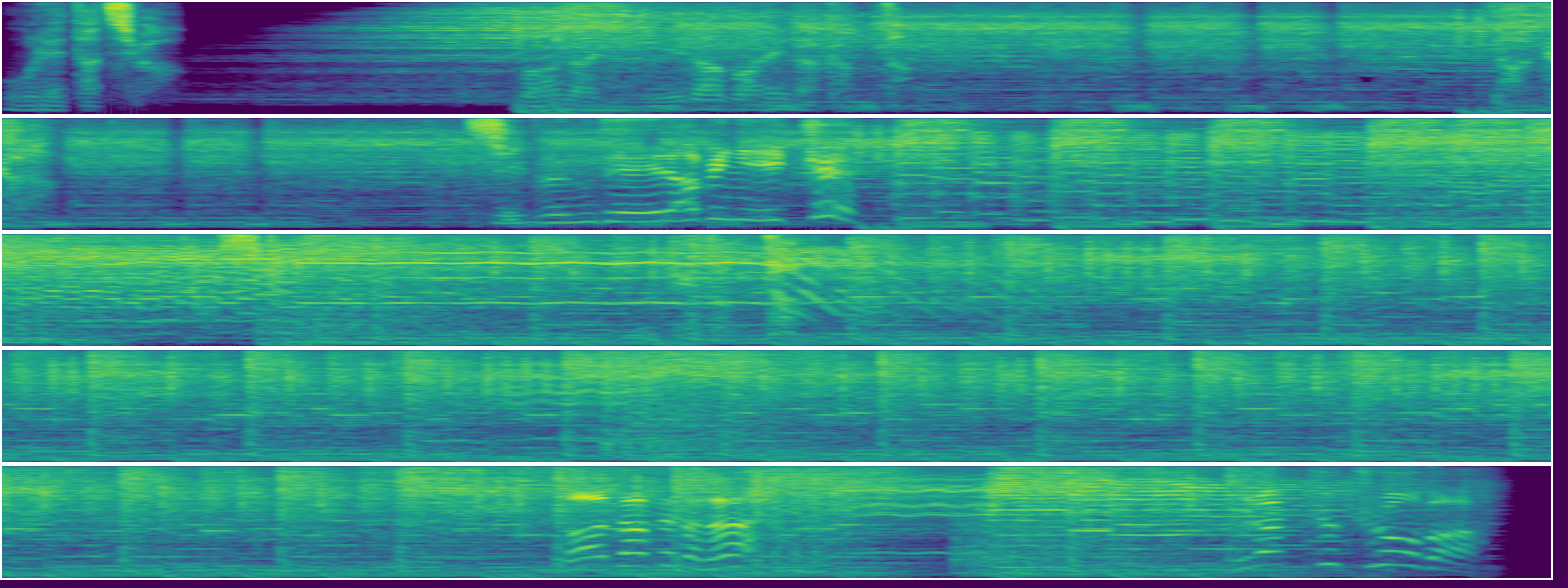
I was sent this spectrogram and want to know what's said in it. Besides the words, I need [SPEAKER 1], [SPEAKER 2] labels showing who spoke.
[SPEAKER 1] 俺たちは罠に選ばれなかった。だから自分で選びに行く。確か受け取った。待たせたな。ブラッククローバー。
